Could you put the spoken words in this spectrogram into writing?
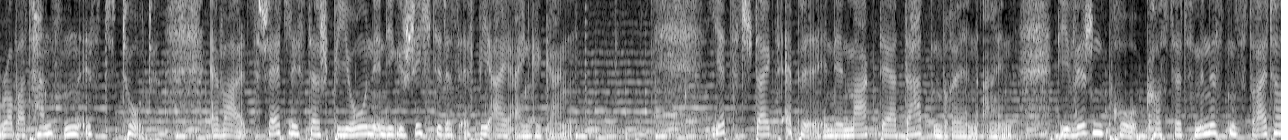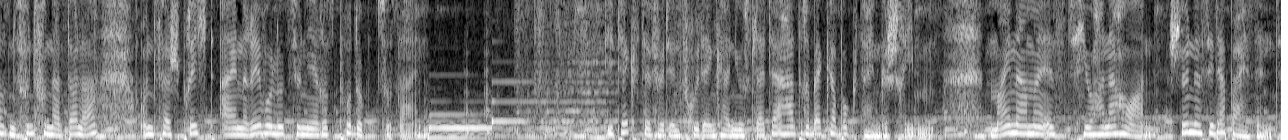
Robert Hansen ist tot. Er war als schädlichster Spion in die Geschichte des FBI eingegangen. Jetzt steigt Apple in den Markt der Datenbrillen ein. Die Vision Pro kostet mindestens 3500 Dollar und verspricht ein revolutionäres Produkt zu sein. Die Texte für den Frühdenker Newsletter hat Rebecca Buchsein geschrieben. Mein Name ist Johanna Horn. Schön, dass Sie dabei sind.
